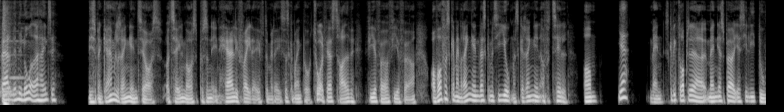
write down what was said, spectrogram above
Hvad er det nemlig nummeret er herind til? Hvis man gerne vil ringe ind til os og tale med os på sådan en herlig fredag eftermiddag, så skal man ringe på 72 30 44 44. Og hvorfor skal man ringe ind? Hvad skal man sige? Jo, man skal ringe ind og fortælle om, ja, mand. Skal vi ikke droppe det der mand? Jeg spørger, jeg siger lige du.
